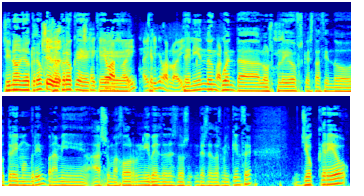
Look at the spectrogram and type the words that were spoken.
Sí, no, yo creo, Sí, yo creo que, es que hay que llevarlo ahí, hay que llevarlo ahí. Teniendo en Vale. cuenta los playoffs que está haciendo Draymond Green, para mí a su mejor nivel desde, dos- desde 2015, yo creo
